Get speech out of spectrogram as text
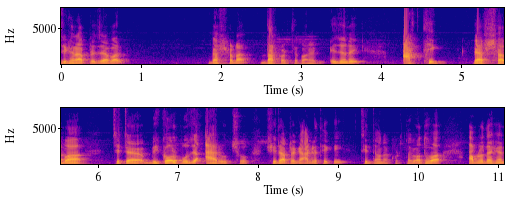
যেখানে আপনি যে আবার ব্যবসাটা দাঁড় করতে পারেন। এই জন্যই আর্থিক ব্যবসা বা যেটা বিকল্প যে আয়ের উৎস, সেটা আপনাকে আগে থেকেই চিন্তা ভাবনা করতে হবে। অথবা আপনারা দেখেন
